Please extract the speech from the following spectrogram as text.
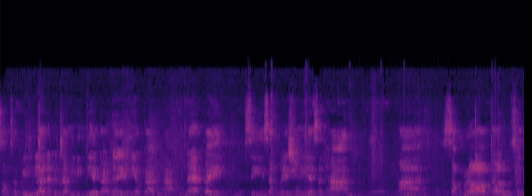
สองสามปีที่แล้วได้ไปจำอยู่อินเดียก็ได้มีโอกาสพาคุณแม่ไปสี่สังเวชนียสถานมาสองรอบก็รู้สึก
